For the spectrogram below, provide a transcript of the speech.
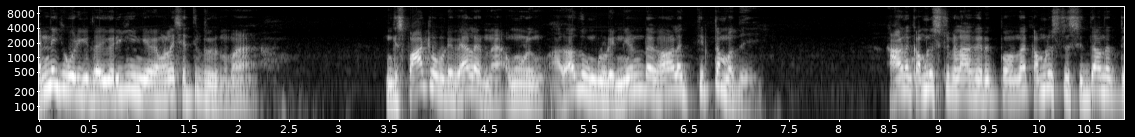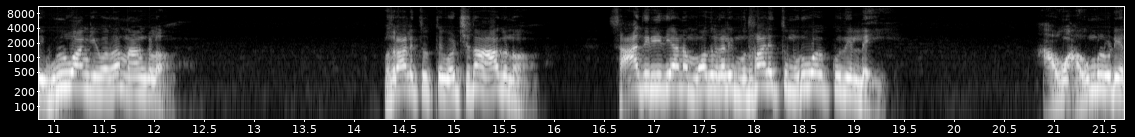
என்னைக்கு ஓடிக்கிறது அது வரைக்கும் இங்கே இவங்களாம் செத்துட்டு இருக்கணுமா? இங்கே ஸ்பாட்டில் உங்களுடைய வேலை என்ன? உங்களுக்கு அதாவது உங்களுடைய நீண்ட கால திட்டம் அது. நானும் கம்யூனிஸ்டுகளாக இருப்பவன் தான் கம்யூனிஸ்ட் சித்தாந்தத்தை உள்வாங்கியவர் தான் நாங்களும். முதலாளித்துவத்தை ஒழிச்சு தான் ஆகணும். சாதி ரீதியான மோதல்களை முதலாளித்துவம் உருவாக்குவதில்லை. அவங்க அவங்களுடைய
